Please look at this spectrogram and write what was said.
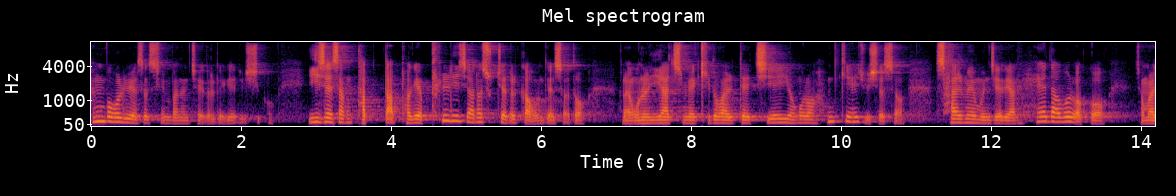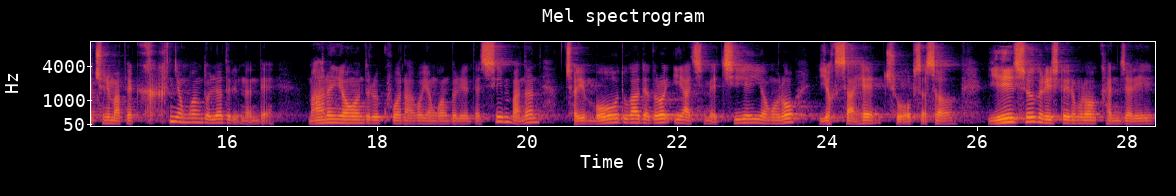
행복을 위해서 쓰임 받는 저희들 되게 해주시고 이 세상 답답하게 풀리지 않은 숙제들 가운데서도 하나님 오늘 이 아침에 기도할 때 지혜의 영으로 함께 해주셔서 삶의 문제에 대한 해답을 얻고 정말 주님 앞에 큰 영광 돌려드리는데 많은 영혼들을 구원하고 영광 돌리는데 쓰임받는 저희 모두가 되도록 이 아침에 지혜의 영으로 역사해 주옵소서 예수 그리스도 이름으로 간절히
